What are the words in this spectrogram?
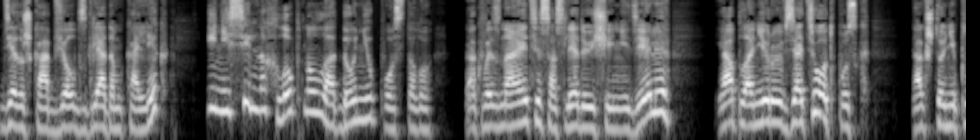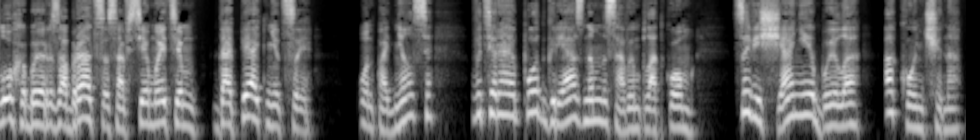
дедушка обвел взглядом коллег и не сильно хлопнул ладонью по столу. Как вы знаете, со следующей недели я планирую взять отпуск, так что неплохо бы разобраться со всем этим до пятницы. Он поднялся вытирая пот грязным носовым платком. Совещание было окончено.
